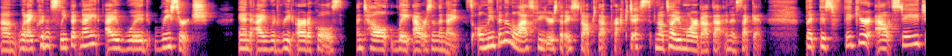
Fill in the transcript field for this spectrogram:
Um, when I couldn't sleep at night, I would research and I would read articles until late hours in the night. It's only been in the last few years that I stopped that practice. And I'll tell you more about that in a second. But this figure out stage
